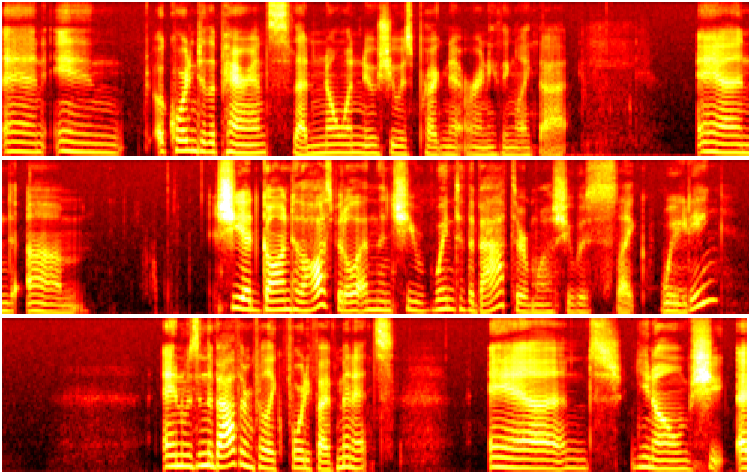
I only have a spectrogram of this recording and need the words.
And in according to the parents, that no one knew she was pregnant or anything like that. And um she had gone to the hospital and then she went to the bathroom while she was like waiting and was in the bathroom for like 45 minutes and you know she uh,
